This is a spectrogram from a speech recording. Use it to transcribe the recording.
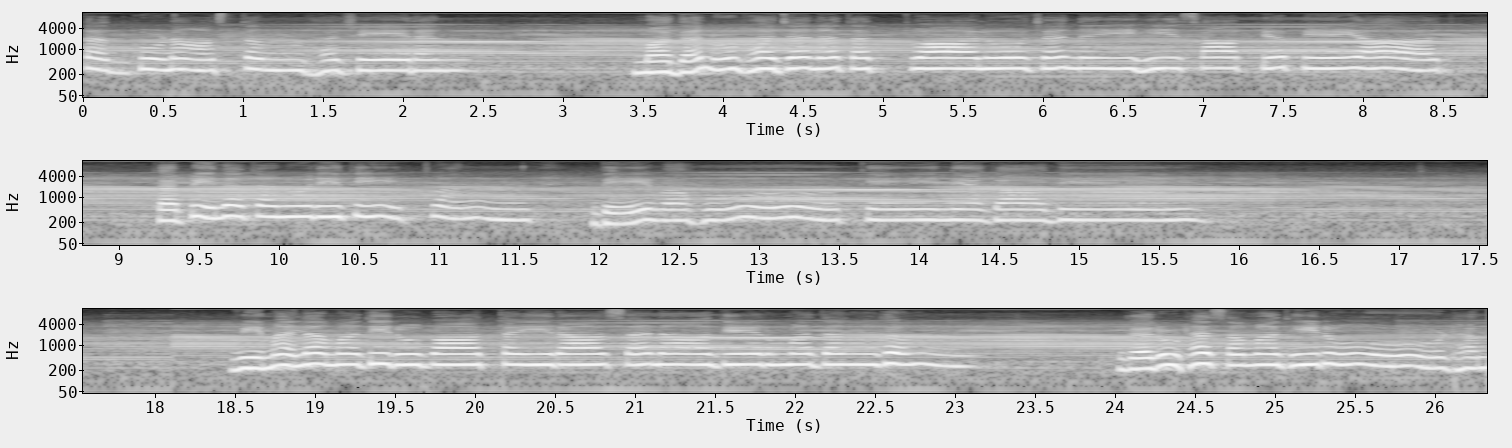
तद्गुणास्तं भजेरन्। मदनुभजनतत्त्वालोचनैः साप्यपेयात्। कपिलतनुरिति त्वं देवहूत्यैन्यगादि विमलमधिरुपातैरासनादिर्मदङ्गम् गरुडसमधिरूढं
